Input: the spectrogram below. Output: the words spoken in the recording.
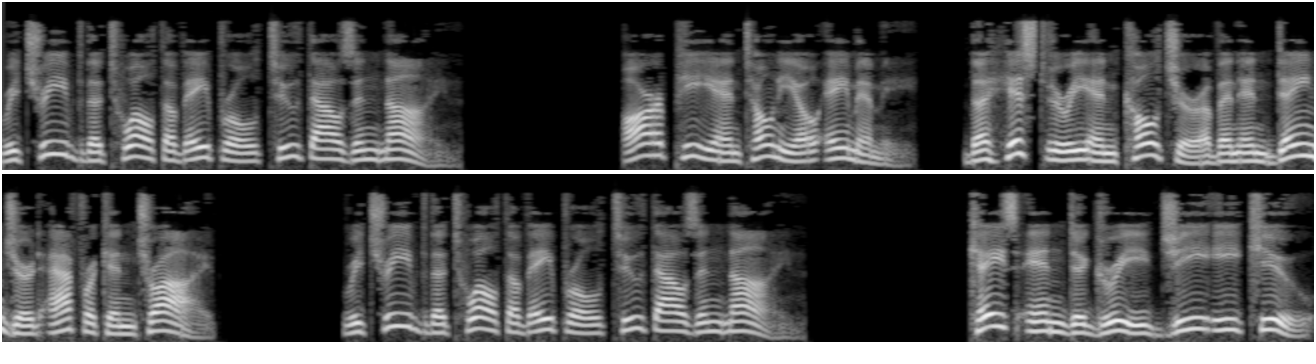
retrieved 12 April 2009. R. P. Antonio Aymemí. The History and Culture of an Endangered African Tribe. Retrieved 12 April 2009. Case in degree GEQ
